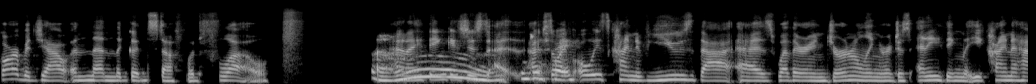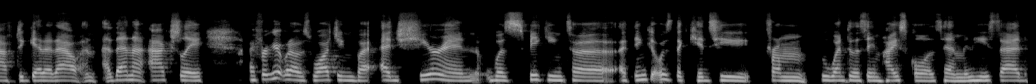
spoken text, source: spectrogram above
garbage out and then the good stuff would flow. Oh, and I think it's just oh, uh, so I've always kind of used that as whether in journaling or just anything that you kind of have to get it out. And then I actually, I forget what I was watching, but Ed Sheeran was speaking to, I think it was the kids he from who went to the same high school as him. And he said,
